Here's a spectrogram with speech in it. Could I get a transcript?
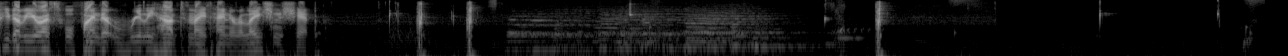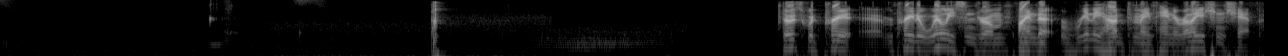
PWS will find it really hard to maintain a relationship. Those with uh, Prader-Willi syndrome find it really hard to maintain a relationship.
